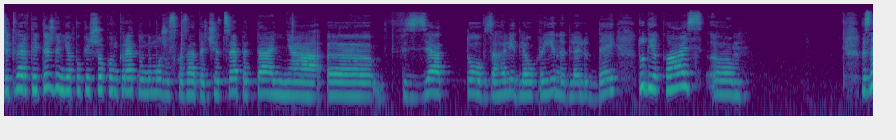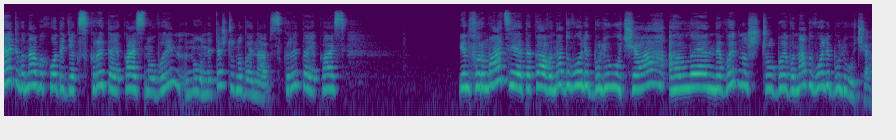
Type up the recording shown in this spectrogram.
Четвертий тиждень я поки що конкретно не можу сказати, чи це питання е, взято взагалі для України, для людей. Тут якась. Е, ви знаєте, вона виходить як скрита якась новин, ну не те, що новина, скрита якась інформація така, вона доволі болюча, але не видно, щоб вона доволі болюча.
